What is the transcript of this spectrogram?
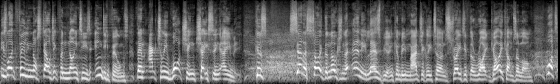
is like feeling nostalgic for 90s indie films, then actually watching Chasing Amy. Because set aside the notion that any lesbian can be magically turned straight if the right guy comes along, what's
